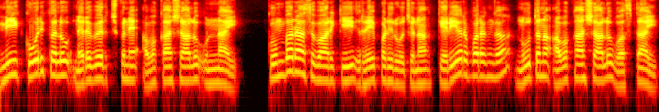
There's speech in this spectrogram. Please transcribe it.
మీ కోరికలు నెరవేర్చుకునే అవకాశాలు ఉన్నాయి. కుంభరాశి వారికి రేపటి రోజున కెరియర్ పరంగా నూతన అవకాశాలు వస్తాయి.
